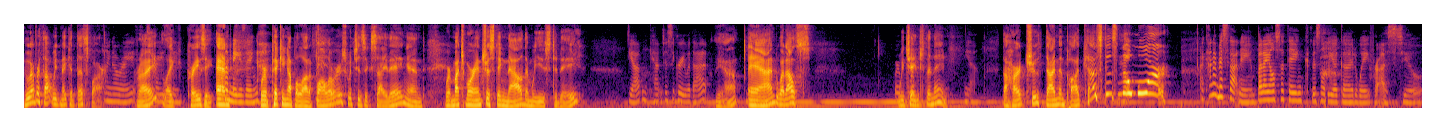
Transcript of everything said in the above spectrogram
Whoever thought we'd make it this far? I know, right? Right? crazy. Like crazy. And amazing. we're picking up a lot of followers, which is exciting. And we're much more interesting now than we used to be. yeah, can't disagree with that. Yeah. And what else? We're- We changed the name. Yeah. The Hard Truth Diamond Podcast is no more. I kind of miss that name, but I also think this will be a good way for us to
